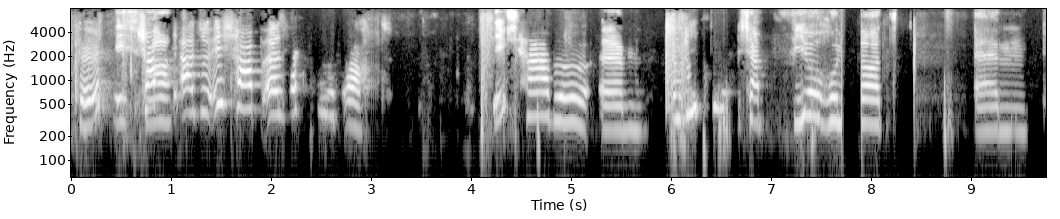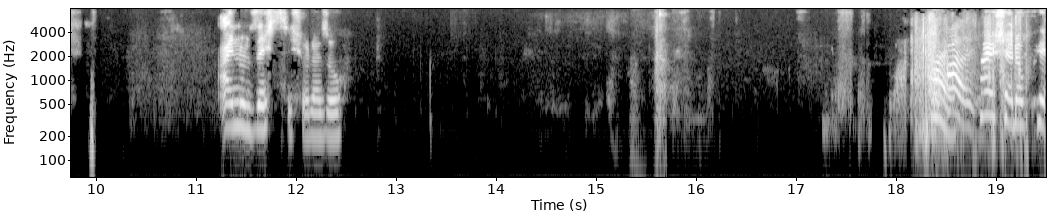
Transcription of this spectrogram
Okay. ich, Ich hab, also ich habe äh, 608. ich habe, ähm, Und du? ich habe 400, ähm, 61 oder so. Hi. Hi, Shadowkin.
